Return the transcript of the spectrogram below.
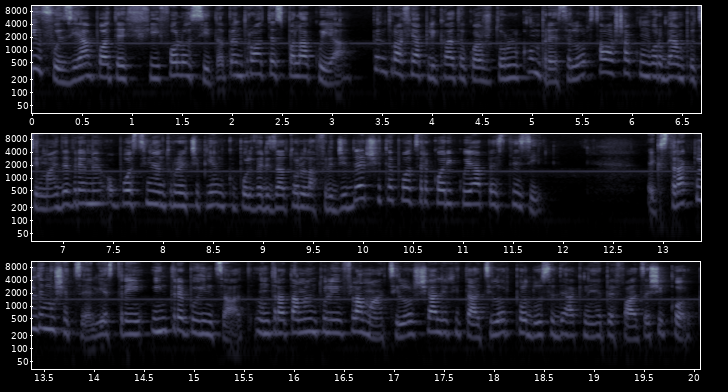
Infuzia poate fi folosită pentru a te spăla cu ea, pentru a fi aplicată cu ajutorul compreselor sau, așa cum vorbeam puțin mai devreme, o poți ține într-un recipient cu pulverizator la frigider și te poți recori cu ea peste zi. Extractul de mușețel este întrebuințat în tratamentul inflamațiilor și al iritațiilor produse de acne pe față și corp.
